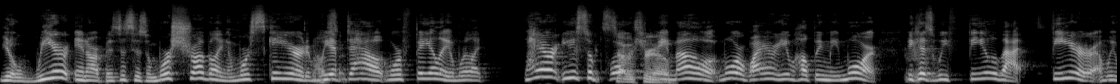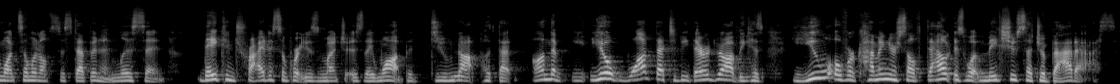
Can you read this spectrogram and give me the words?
you know, we're in our businesses and we're struggling and we're scared and we have doubt and we're failing and we're like, why aren't you supporting true. me more? Why aren't you helping me more? Mm-hmm. Because we feel that fear and we mm-hmm. want someone else to step in and listen. They can try to support you as much as they want, but do not put that on them. You don't want that to be their job mm-hmm. because you overcoming your self doubt is what makes you such a badass.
